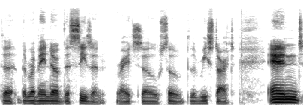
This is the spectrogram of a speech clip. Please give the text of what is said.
the the remainder of the season, right? So so the restart, and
